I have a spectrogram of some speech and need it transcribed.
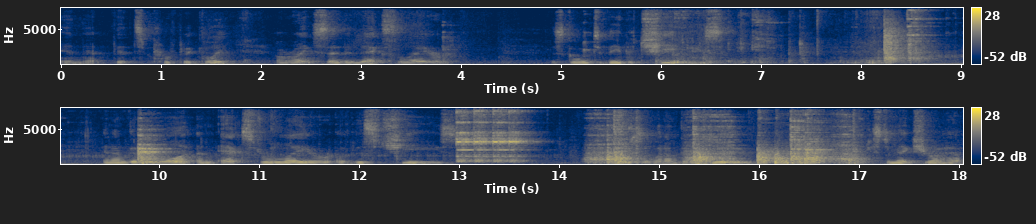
And that fits perfectly. All right, so the next layer is going to be the cheese. And I'm going to want an extra layer of this cheese so what I'm going to do, just to make sure I have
